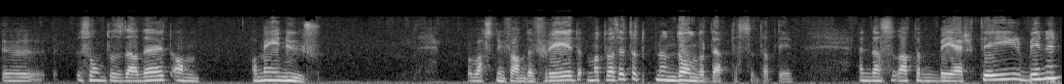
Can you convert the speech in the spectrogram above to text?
Uh, zonden dat uit om, om één uur. Het was nu van de vrede, maar het was het op een donderdag dat ze dat deed. En dan zat een BRT hier binnen,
